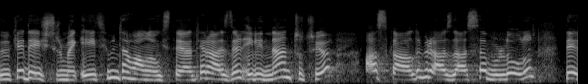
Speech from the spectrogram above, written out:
ülke değiştirmek, eğitimi tamamlamak isteyen terazilerin elinden tutuyor. Az kaldı biraz daha sabırlı olun derim.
